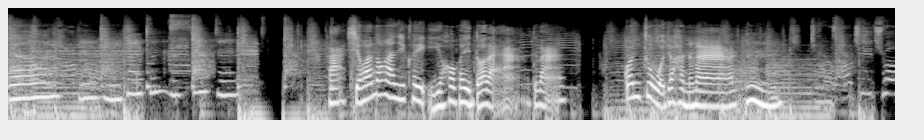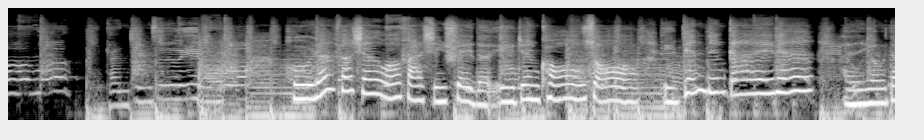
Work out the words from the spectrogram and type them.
嗯嗯嗯发，喜欢的话你可以以后可以多来啊，对吧？关注我就好了嘛，嗯。忽然发现我发型睡得一点抠搜，一点点改变，很有大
